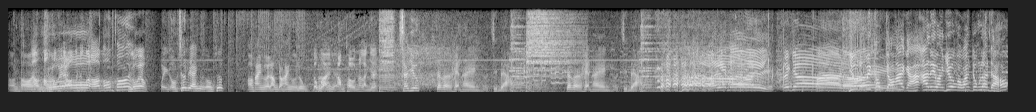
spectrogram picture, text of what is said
Ôm thôi. Không, không, không chọn, đừng có ôm. Ôm thôi. Lôi không? Mình ôm trước đi anh, mình ôm trước. Ôm hai người là không chọn hai người luôn. Đúng rồi, thông thường nó là vậy. Sao Dương Chắc là hẹn hai anh ở trên đảo. Chắc là hẹn hai anh ở trên đảo. trời em ơi Được chưa? Dương Đô Mic không chọn ai cả Ali Hoàng Dương và Quang Trung lên đảo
